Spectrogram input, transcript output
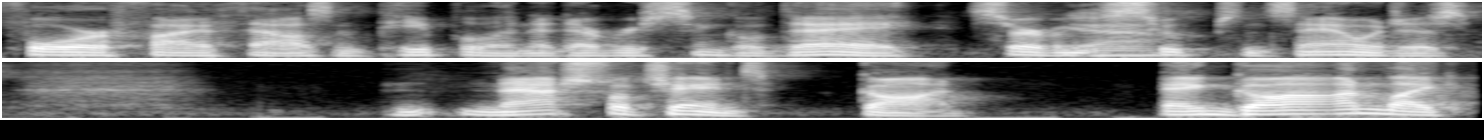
four or five thousand people in it every single day serving Yeah. soups and sandwiches national chains gone. And gone like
